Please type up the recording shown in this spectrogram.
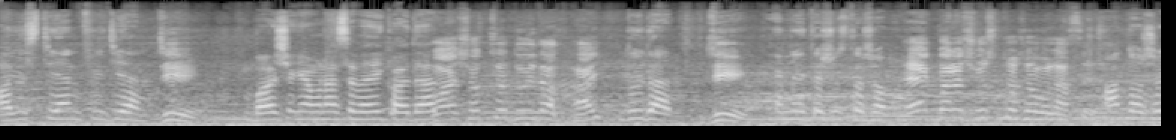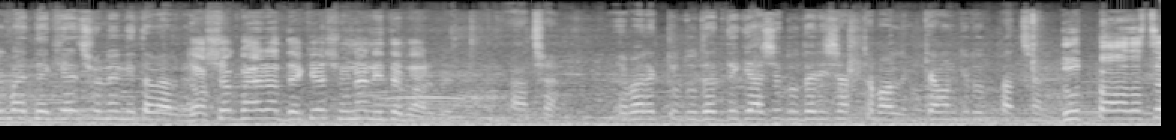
হলিস্টিয়ান ফিজিয়ান জি। বয়সে কেমন আছে ভাই? কয় দাঁত? বয়স হচ্ছে দুই দাঁত ভাই। দুই দাঁত? জি। এমনিতে সুস্থ সব একবারে সুস্থ সবল আছে। আমার দর্শক ভাই দেখে শুনে নিতে পারবে। দর্শক ভাইরা দেখে শুনে নিতে পারবে। আচ্ছা এবার একটু দুধের দিকে আসি। দুধের হিসাবটা বলেন কেমন কি দুধ পাচ্ছেন? দুধ পাওয়া যাচ্ছে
